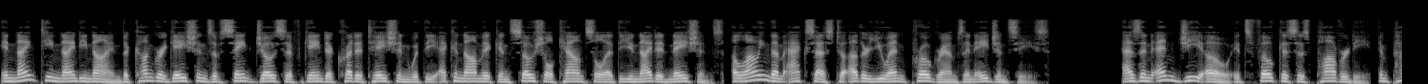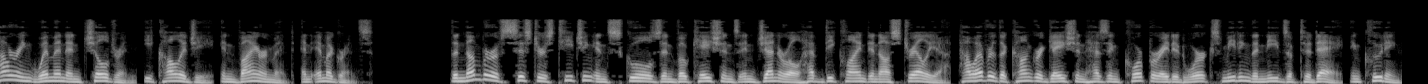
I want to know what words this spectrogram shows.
In 1999 the Congregations of St. Joseph gained accreditation with the Economic and Social Council at the United Nations, allowing them access to other UN programs and agencies. As an NGO its focus is poverty, empowering women and children, ecology, environment, and immigrants. The number of sisters teaching in schools and vocations in general have declined in Australia, however the congregation has incorporated works meeting the needs of today, including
